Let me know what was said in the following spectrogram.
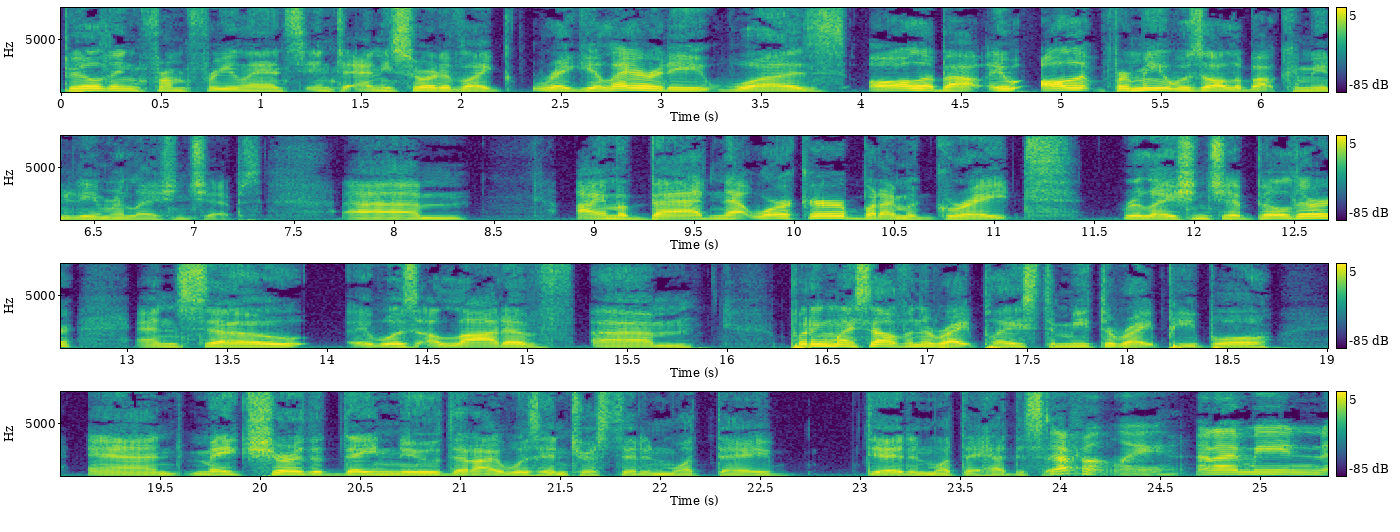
building from freelance into any sort of like regularity was all about it. All for me, it was all about community and relationships. Um, I'm a bad networker, but I'm a great relationship builder, and so it was a lot of um, putting myself in the right place to meet the right people and make sure that they knew that I was interested in what they did and what they had to say. Definitely. And I mean,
